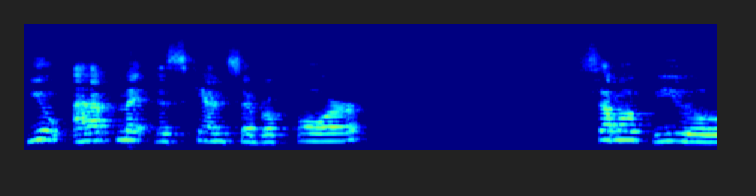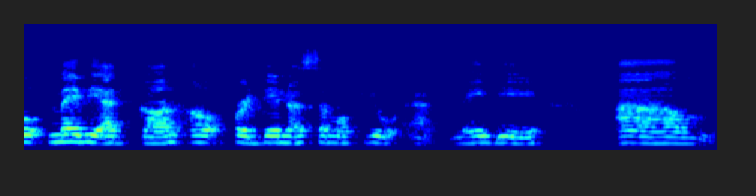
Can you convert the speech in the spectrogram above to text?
You have met this Cancer before. Some of you maybe had gone out for dinner. Some of you maybe, um,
